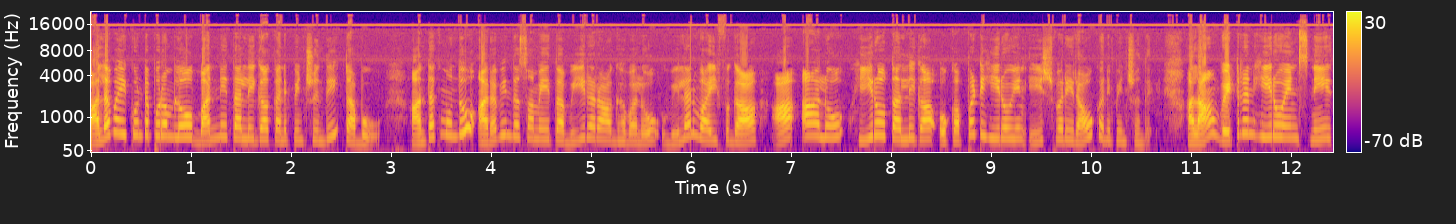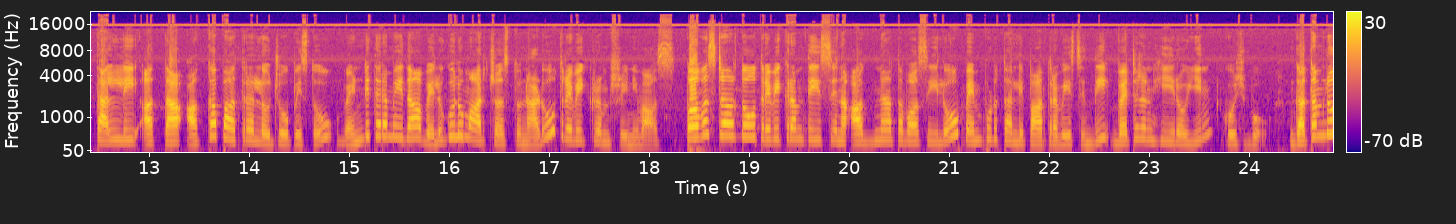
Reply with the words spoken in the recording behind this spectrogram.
అలవైకుంఠపురంలో బన్నీ తల్లిగా కనిపించింది టబు. అంతకుముందు అరవింద సమేత వీరరాఘవలో విలన్ వైఫ్గా ఆ ఆలో హీరో తల్లిగా ఒకప్పటి హీరోయిన్ ఈశ్వరిరావు కనిపించింది. అలా వెటరన్ హీరోయిన్స్ని తల్లి అత్త అక్క పాత్రల్లో చూపిస్తూ వెండితెర మీద వెలుగులు మార్చేస్తున్నాడు త్రివిక్రమ్ శ్రీనివాస్. పవర్ స్టార్తో త్రివిక్రమ్ తీసిన అజ్ఞాతవాసిలో పెంపుడు తల్లి పాత్ర వేసింది వెటరన్ హీరోయిన్ ఖుష్బు. గతంలో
